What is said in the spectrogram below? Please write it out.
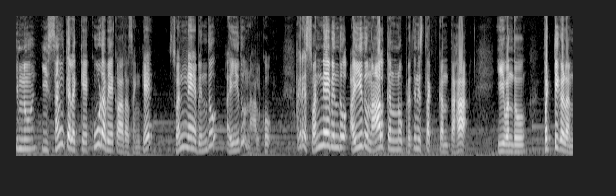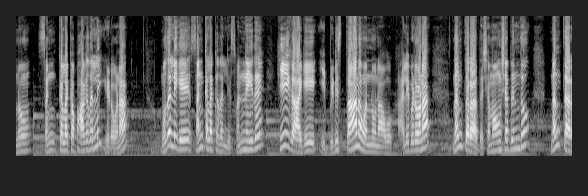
ಇನ್ನು ಈ ಸಂಕಲಕ್ಕೆ ಕೂಡಬೇಕಾದ ಸಂಖ್ಯೆ ಸೊನ್ನೆ ಬಿಂದು ಐದು ನಾಲ್ಕು. ಹಾಗಾದರೆ ಸೊನ್ನೆ ಬಿಂದು ಐದು ನಾಲ್ಕನ್ನು ಪ್ರತಿನಿಸ್ತಕ್ಕಂತಹ ಈ ಒಂದು ಪಟ್ಟಿಗಳನ್ನು ಸಂಕಲಕ ಭಾಗದಲ್ಲಿ ಇಡೋಣ. ಮೊದಲಿಗೆ ಸಂಕಲಕದಲ್ಲಿ ಸೊನ್ನೆ ಇದೆ. ಹೀಗಾಗಿ ಈ ಬಿಡಿಸ್ಥಾನವನ್ನು ನಾವು ಖಾಲಿ ಬಿಡೋಣ. ನಂತರ ದಶಮಾಂಶ ಬಿಂದು, ನಂತರ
